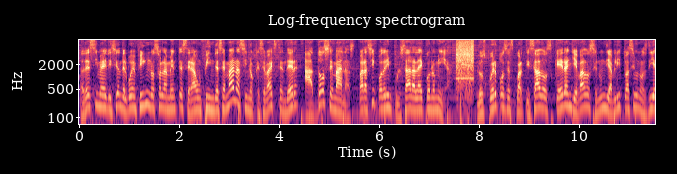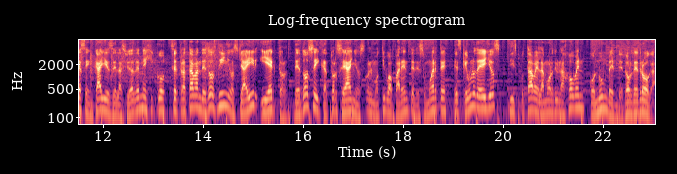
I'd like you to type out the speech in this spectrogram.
la décima edición del Buen Fin no solamente será un fin de semana, sino que se va a extender a dos semanas para así poder impulsar a la economía. Los cuerpos descuartizados que eran llevados en un diablito hace unos días en calles de la Ciudad de México se trataban de dos niños, Jair y Héctor, de 12 y 14 años. El motivo aparente de su muerte es que uno de ellos disputaba el amor de una joven con un vendedor de droga.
